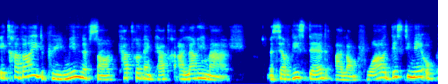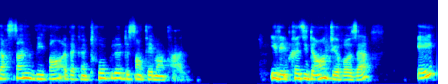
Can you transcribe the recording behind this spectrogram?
et travaille depuis 1984 à l'Arrimage, un service d'aide à l'emploi destiné aux personnes vivant avec un trouble de santé mentale. Il est président du ROSEF et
